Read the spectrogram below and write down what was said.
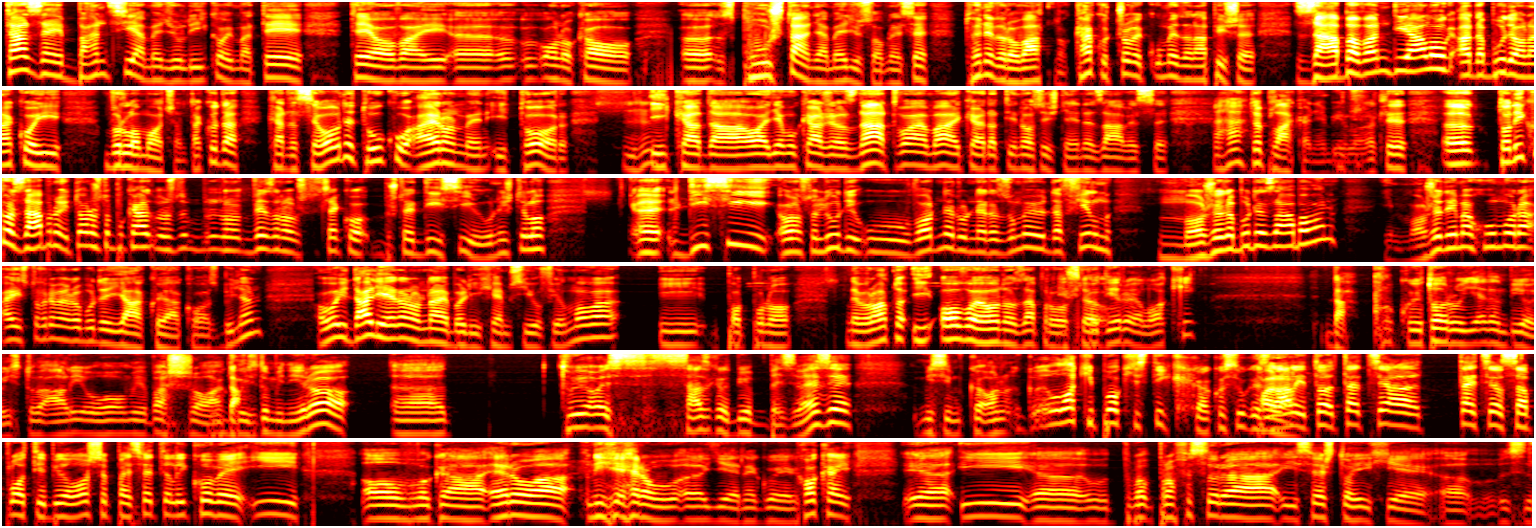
ta zajebancija među likovima, te, te ovaj, uh, ono kao uh, spuštanja međusobne, sve, to je neverovatno. Kako čovjek ume da napiše zabavan dijalog, a da bude onako i vrlo moćan. Tako da, kada se ovde tuku Iron Man i Thor, Mhm. i kada ovaj njemu kaže, "Jel zna tvoja majka da ti nosiš njene zavese, Aha. to je plakanje bilo. Dakle, uh, toliko zabavno i to ono što pokazuje, što, ono, vezano što se rekao, što je DC uništilo, uh, DC, odnosno ljudi u Warneru ne razumeju da film može da bude zabavan i može da ima humora, a istovremeno bude jako, jako ozbiljan. Ovo je i dalje jedan od najboljih MCU filmova i potpuno nevjerojatno i ovo je ono zapravo što. Eksplodirao je Loki, Da, koji je Toru jedan bio isto, ali u ovom je baš ovako Da. izdominirao. Uh, tu je ovaj Sazgrad bio bez veze. Mislim, kao on, Loki Poki Stick, kako su ga Pa da. zvali, to, ta cijela, taj cijel subplot je bio loše, pa je sve te likove i ovoga Arrowa, nije Arrow uh, je, nego je Hawkeye, uh, i pro, profesora i sve što ih je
